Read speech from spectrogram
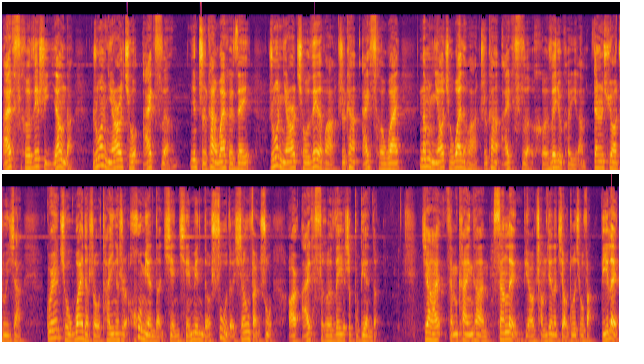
，x 和 z 是一样的。如果你要是求 x，你只看 y 和 z；如果你要是求 z 的话，只看 x 和 y。那么你要求 y 的话，只看 x 和 z 就可以了。但是需要注意一下，关于求 y 的时候，它应该是后面的减前面的数的相反数，而 x 和 z 是不变的。接下来咱们看一看三类比较常见的角度的求法。第一类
